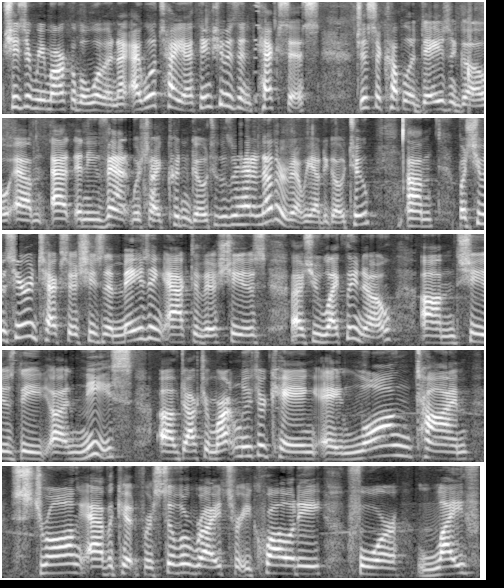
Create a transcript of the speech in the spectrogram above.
she's a remarkable woman. I, I, will tell you, I think she was in Texas just a couple of days ago um, at an event which I couldn't go to because we had another event we had to go to. Um, but she was here in Texas. She's an amazing activist. She is, as you likely know, um, she is the uh, niece of Dr. Martin Luther King, a long time strong advocate for civil rights, for equality, for life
